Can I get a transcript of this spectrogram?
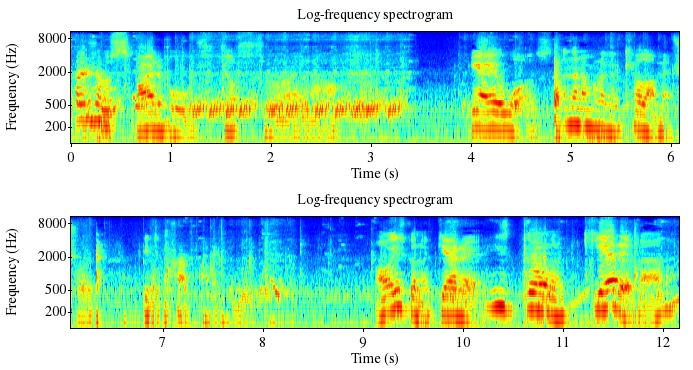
Pretty sure the spider ball was just right now. Yeah, it was. And then I'm gonna go kill that Metroid. Beat the crap out of him. Oh, he's gonna get it. He's gonna get it, man.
